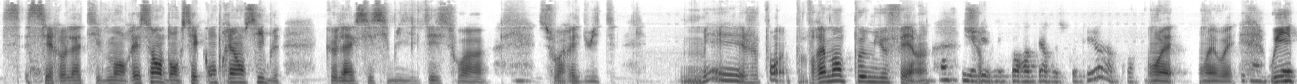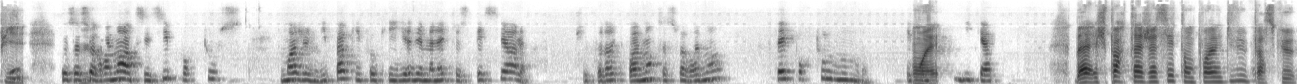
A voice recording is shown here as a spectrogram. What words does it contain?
c'est relativement récent, donc c'est compréhensible que l'accessibilité soit soit réduite. Mais je pense vraiment peut mieux faire. Hein, je pense qu'il y a des efforts à faire de ce côté-là. Ouais, ouais, ouais. Oui, puis que ce soit vraiment accessible pour tous. Moi, je ne dis pas qu'il faut qu'il y ait des manettes spéciales. Il faudrait vraiment que ce soit vraiment fait pour tout le monde. Et ouais. Ben, je partage assez ton point de vue parce que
